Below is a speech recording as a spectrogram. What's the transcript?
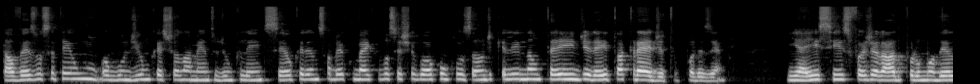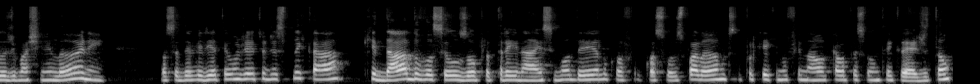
talvez você tenha um, algum dia um questionamento de um cliente seu querendo saber como é que você chegou à conclusão de que ele não tem direito a crédito, por exemplo. E aí, se isso foi gerado por um modelo de machine learning, você deveria ter um jeito de explicar que dado você usou para treinar esse modelo, quais foram os parâmetros, e por que, no final aquela pessoa não tem crédito. Então,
